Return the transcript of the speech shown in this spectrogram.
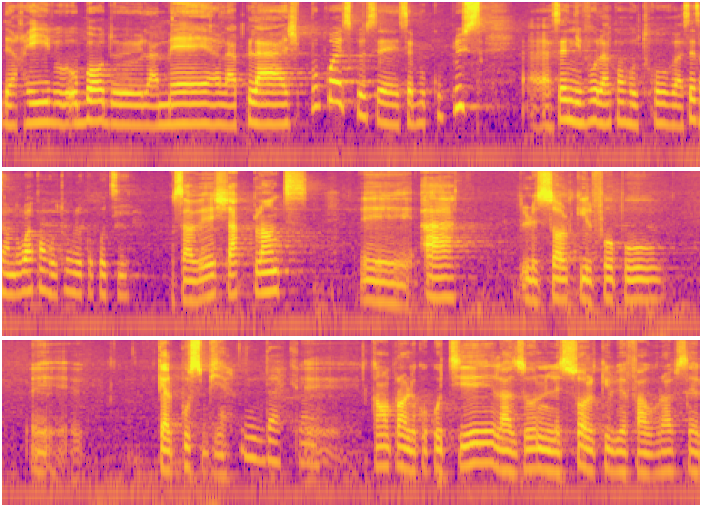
des, rives, au bord de la mer, la plage? Pourquoi est-ce que c'est beaucoup plus à ce niveau-là qu'on retrouve, à ces endroits qu'on retrouve le cocotier? Vous savez, chaque plante eh, a le sol qu'il faut pour eh, qu'elle pousse bien. D'accord. Eh, quand on prend le cocotier, la zone, le sol qui lui est favorable, c'est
